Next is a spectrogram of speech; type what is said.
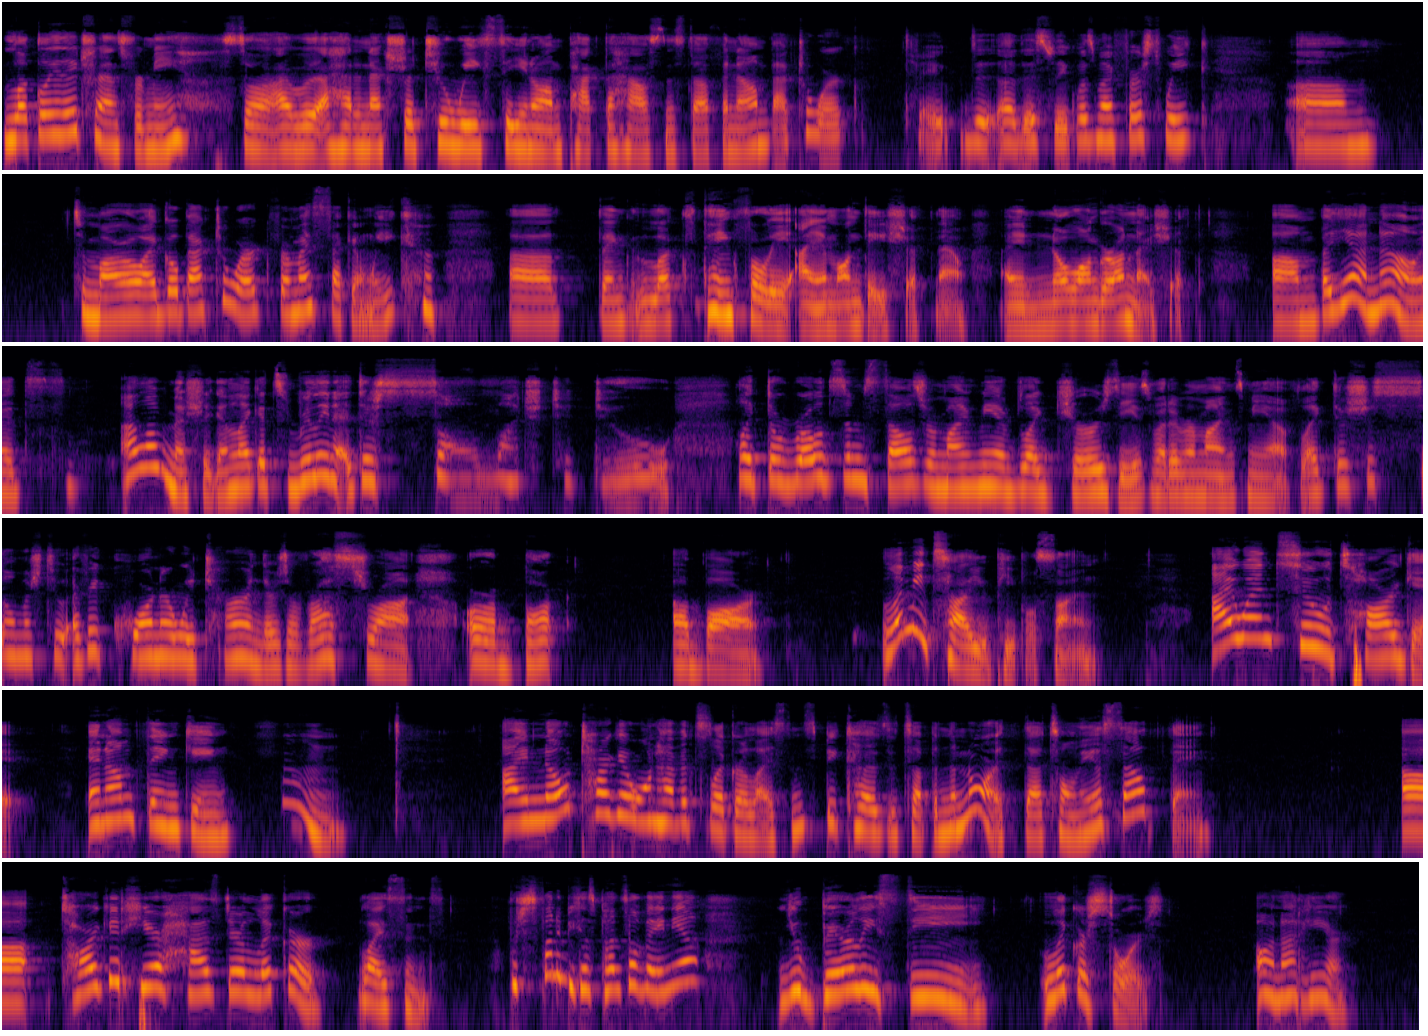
luckily they transferred me. So I, w- I had an extra two weeks to, you know, unpack the house and stuff. And now I'm back to work. Today, th- uh, this week was my first week. Um, tomorrow I go back to work for my second week. Uh, thank, luck, thankfully I am on day shift now. I am no longer on night shift. Um, but yeah, no, it's I love Michigan. Like it's really there's so much to do. Like the roads themselves remind me of like Jersey is what it reminds me of. Like there's just so much to every corner we turn there's a restaurant or a bar a bar. Let me tell you people, son. I went to Target and I'm thinking, hmm, I know Target won't have its liquor license because it's up in the north. That's only a south thing. Uh, Target here has their liquor license, which is funny because Pennsylvania, you barely see liquor stores. Oh, not here.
